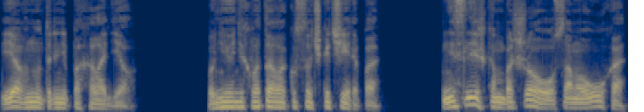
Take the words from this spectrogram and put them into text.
я внутренне похолодел. У нее не хватало кусочка черепа. Не слишком большого у самого уха,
